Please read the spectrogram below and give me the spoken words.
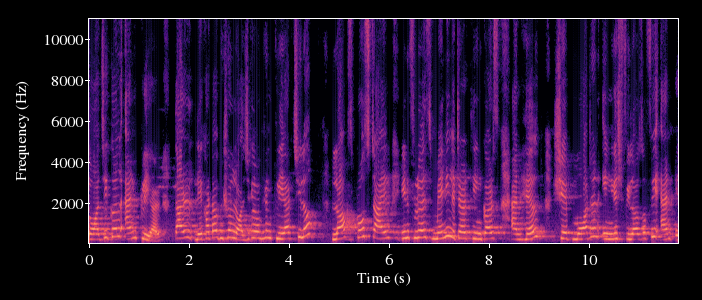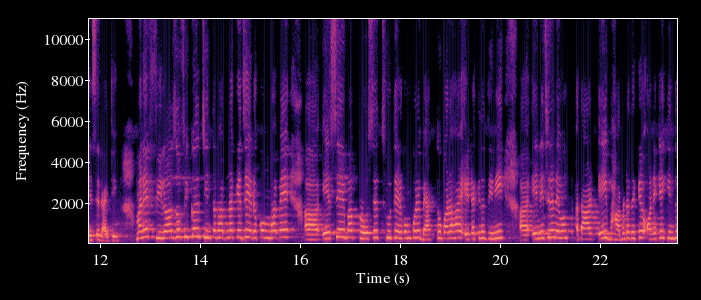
logical and clear তার লেখাটাও ভীষণ লজিক্যাল এবং ভীষণ ক্লিয়ার ছিল। Locke's prose style influence many later thinkers and help shape modern English philosophy and essay writing মানে ফিলসফিক্যাল চিন্তাভাবনাকে যে এরকমভাবে এসে বা প্রোসের থ্রুতে এরকম করে ব্যক্ত করা হয়, এটা কিন্তু তিনি এনেছিলেন এবং তার এই ভাবনাটা থেকে অনেকেই কিন্তু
